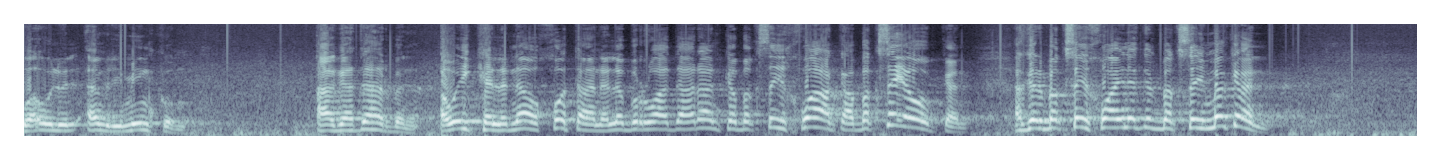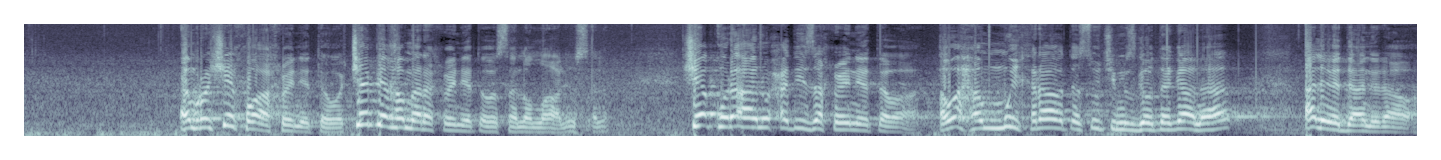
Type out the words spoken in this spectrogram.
وأولو الأمر منكم ئاگادار بن ئەوەی کە لە ناو خۆتانە لە بڕواداران کە بە قسەی خواکە بە قسەی ئەوە بکەن ئەگەر بە قسەی خوای نەکرد بە قسەی مەکەن ئەمڕۆ شێ خوا خوێنێتەوە چێ پێغەمەرە خوێنێتەوە سەل الله عليه وسلم شێ قورآن و حەدیزە خوێنێتەوە ئەوە هەمووی خراوەتە سوچی مزگەوتەکانە ئەلەوێ دانراوە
